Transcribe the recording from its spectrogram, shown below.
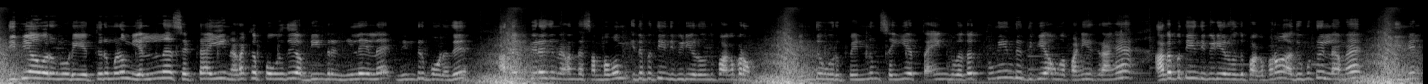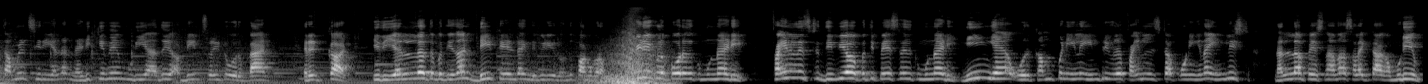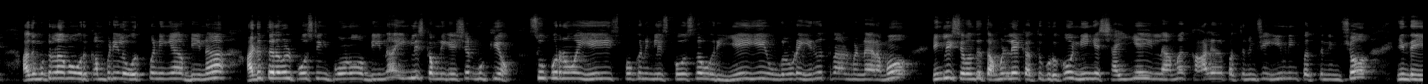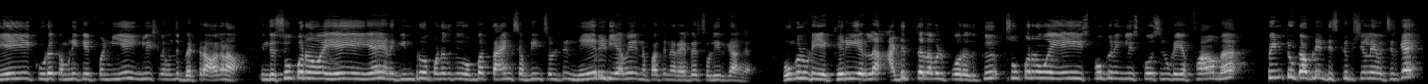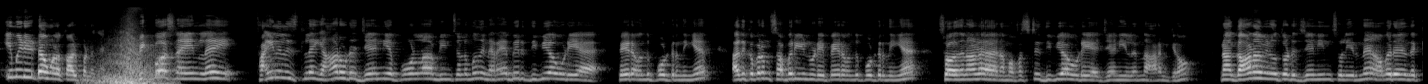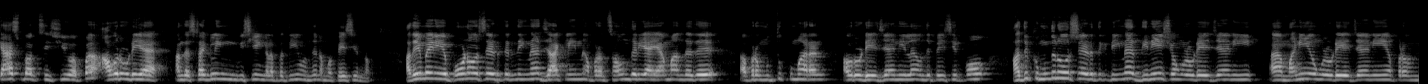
திவ்யா அவர்களுடைய திருமணம் எல்லாம் செட் ஆகி நடக்க போகுது அப்படின்ற நிலையில நின்று போனது. அதன் பிறகு நடந்த சம்பவம். இதை பத்தி இந்த வீடியோல வந்து பார்க்க போறோம். எந்த ஒரு பெண்ணும் செய்ய தயங்குவதை துணிந்து திவ்யா அவங்க பண்ணியிருக்கிறாங்க. அதை பத்தி இந்த வீடியோல வந்து பார்க்க போறோம். அது மட்டும் இல்லாம இனிமேல் தமிழ் சீரியல்ல நடிக்கவே முடியாது அப்படின்னு சொல்லிட்டு ஒரு பேன் ரெட் கார்டு இது எல்லாத்த பத்தி தான் டீட்டெயில்டா இந்த வீடியோல வந்து பார்க்க போறோம். வீடியோக்குள்ள போறதுக்கு முன்னாடி ஃபைனலிஸ்ட் திவ்யாவை பற்றி பேசுறதுக்கு முன்னாடி நீங்கள் ஒரு கம்பெனியில் இன்டர்வியூவில் ஃபைனலிஸ்ட்டாக போனீங்கன்னா இங்கிலீஷ் நல்லா பேசினா தான் செலக்ட் ஆக முடியும். அது மட்டும் இல்லாமல் ஒரு கம்பெனியில் ஒர்க் பண்ணீங்க அப்படின்னா அடுத்த லெவல் போஸ்டிங் போகணும் அப்படின்னா இங்கிலீஷ் கம்யூனிகேஷன் முக்கியம். Super Nova AI spoken English கோர்ஸில் ஒரு ஏஐ உங்களோட இருபத்தி நாலு மணி நேரமும் இங்கிலீஷை வந்து தமிழ்லேயே கற்றுக் கொடுக்கும். நீங்கள் ஷையே இல்லாமல் காலையில் பத்து நிமிஷம் ஈவினிங் பத்து நிமிஷம் இந்த ஏஐ கூட கம்யூனிகேட் பண்ணியே இங்கிலீஷில் வந்து பெட்டர் ஆகலாம். இந்த சூப்பர் நோவா ஏஐயை எனக்கு இன்ட்ரோ பண்ணதுக்கு ரொம்ப தேங்க்ஸ் அப்படின்னு சொல்லிட்டு நேரடியாகவே என்னை பார்த்து நிறைய பேர் சொல்லியிருக்காங்க. உங்களுடைய கெரியர்ல அடுத்த லெவல் போறதுக்கு super Nova AI spoken English கோர்ஸினுடைய ஃபார்மை பின் டு டாப்லேயும் டிஸ்கிரிப்ஷன்லேயும் வச்சிருக்கேன். இமீடியட்டாக உங்களை கால் பண்ணுங்க. பிக் பாஸ் நைனில் ஃபைனலிஸ்ட்டில் யாரோட ஜேர்னியை போடலாம் அப்படின்னு சொல்லும்போது நிறைய பேர் திவ்யாவுடைய பேரை வந்து போட்டிருந்தீங்க. அதுக்கப்புறம் சபரியினுடைய பேரை வந்து போட்டிருந்தீங்க. ஸோ அதனால நம்ம ஃபர்ஸ்ட் திவ்யாவுடைய ஜேர்னியிலேருந்து ஆரம்பிக்கிறோம். நான் கானா வினோத்தோட ஜேர்னின்னு சொல்லியிருந்தேன். அவர் இந்த கேஷ் பாக்ஸ் இஷ்யூ அப்போ அவருடைய அந்த ஸ்ட்ரகிளிங் விஷயங்களை பற்றியும் வந்து நம்ம பேசியிருந்தோம். அதே மாதிரி நீங்கள் போன வருஷம் எடுத்திருந்தீங்கன்னா ஜாக்லின் அப்புறம் சௌந்தர்யா ஏமாந்தது அப்புறம் முத்துக்குமாரன் அவருடைய ஜேர்னிலாம் வந்து பேசியிருப்போம். அதுக்கு முந்தின வருஷம் எடுத்துக்கிட்டிங்கன்னா தினேஷ் அவங்களுடைய ஜேர்னி மணி அவங்களுடைய ஜேர்னி அப்புறம்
